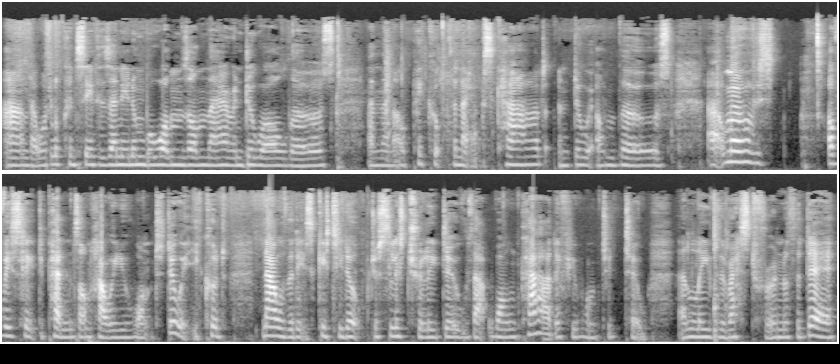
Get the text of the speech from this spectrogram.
and I would look and see if there's any number ones on there and do all those and then I'll pick up the next card and do it on those. Uh, I mean, obviously, obviously it depends on how you want to do it. You could now that it's kitted up just literally do that one card if you wanted to and leave the rest for another day.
